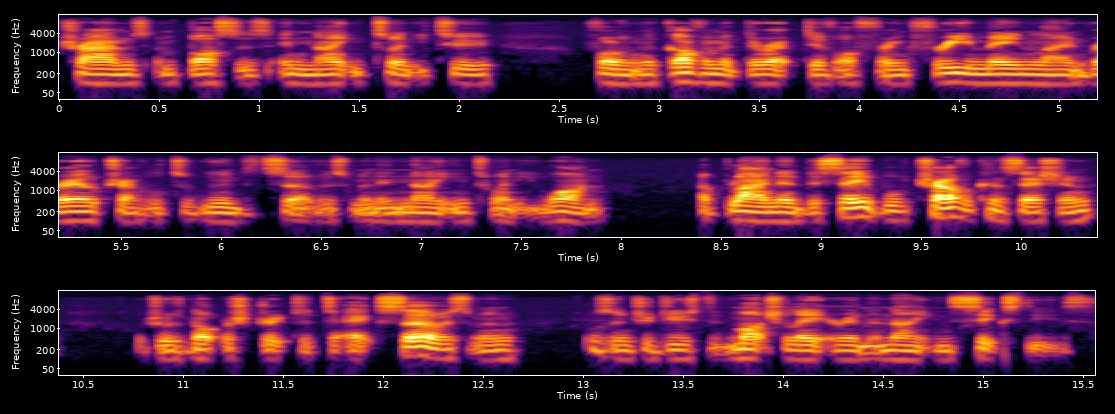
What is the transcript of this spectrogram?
trams, and buses in 1922, following a government directive offering free mainline rail travel to wounded servicemen in 1921. A blind and disabled travel concession, which was not restricted to ex servicemen, was introduced much later in the 1960s.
